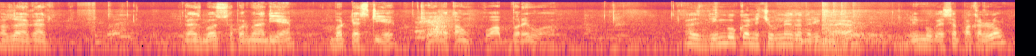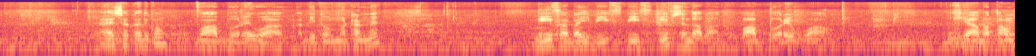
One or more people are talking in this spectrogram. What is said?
मज़ा आएगा। गैस बहुत सुपर बना दिया है, बहुत टेस्टी है, क्या बताऊँ? वाह, बड़े वाह। बस नींबू का निचोड़ने का तरीका है नींबू को ऐसा पकड़ लो। ऐसा कर देखो। वाह बोरे वाह। अभी तो मटन में बीफ है भाई, बीफ बीफ बीफ, जिंदाबाद। वाह बोरे वाह। क्या बताऊँ?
